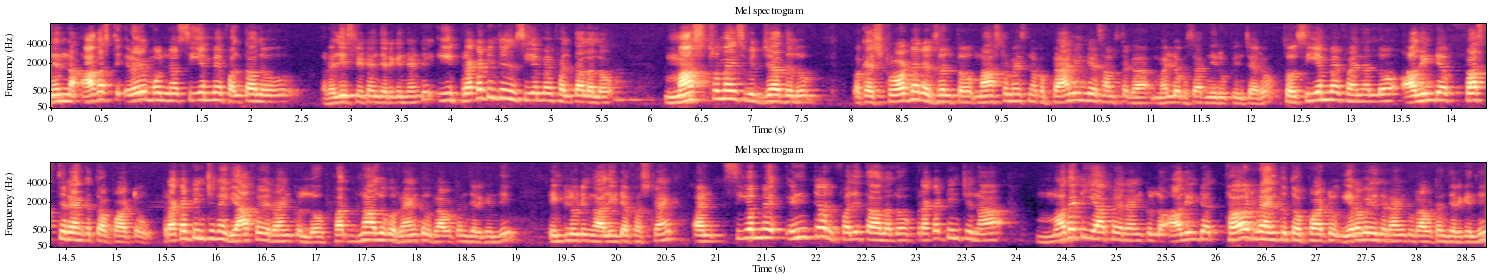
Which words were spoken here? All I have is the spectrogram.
నిన్న ఆగస్టు ఇరవై మూడున సిఎంఏ ఫలితాలు రిలీజ్ చేయడం జరిగిందంటే ఈ ప్రకటించిన సిఎంఏ ఫలితాలలో మాస్టర్ మైన్స్ విద్యార్థులు ఒక ఎక్స్ట్రాడినరీ రిజల్ట్తో మాస్టర్ మైన్స్ ఒక పాన్ ఇండియా సంస్థగా మళ్ళీ ఒకసారి నిరూపించారు. సో సిఎంఏ ఫైనల్లో ఆల్ ఇండియా ఫస్ట్ ర్యాంకుతో పాటు ప్రకటించిన యాభై ర్యాంకుల్లో పద్నాలుగు ర్యాంకులు రావడం జరిగింది. ఇంక్లూడింగ్ ఆలీడే first rank and CMA inter ఫలితాలలో ప్రకటించిన మొదటి యాభై ర్యాంకుల్లో ఆల్ ఇండియా థర్డ్ ర్యాంకుతో పాటు ఇరవై ఐదు ర్యాంకులు రావడం జరిగింది.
